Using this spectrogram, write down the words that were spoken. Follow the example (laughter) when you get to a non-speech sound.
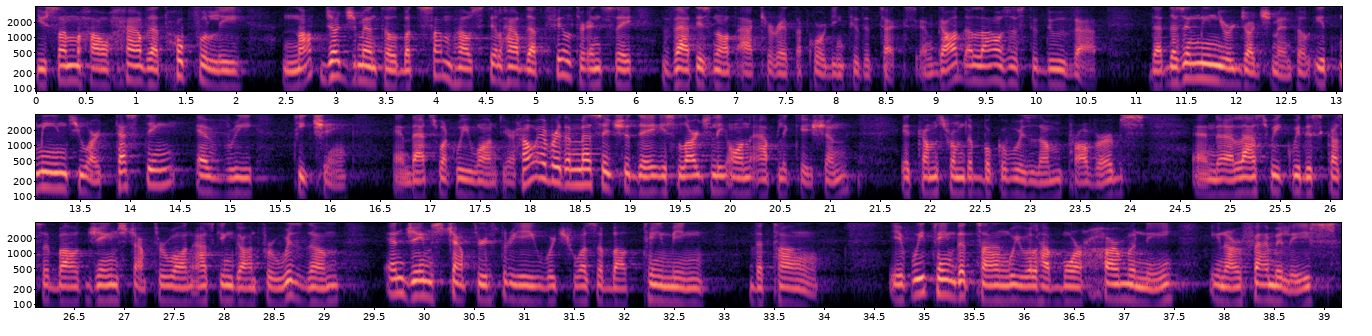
you somehow have that, hopefully, not judgmental, but somehow still have that filter and say, that is not accurate according to the text. And God allows us to do that. That doesn't mean you're judgmental, it means you are testing every teaching. And that's what we want here. However, the message today is largely on application. It comes from the book of wisdom, Proverbs. And uh, last week we discussed about James chapter 1, asking God for wisdom, and James chapter 3, which was about taming the tongue. If we tame the tongue, we will have more harmony in our families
